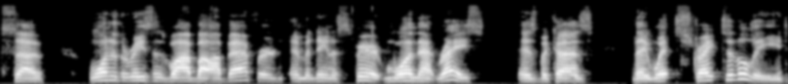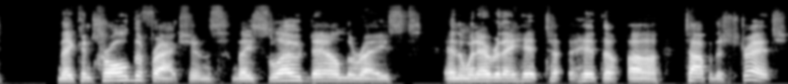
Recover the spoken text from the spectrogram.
So one of the reasons why Bob Baffert and Medina Spirit won that race is because they went straight to the lead. They controlled the fractions. They slowed down the race and then whenever they hit t- hit the uh, top of the stretch,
